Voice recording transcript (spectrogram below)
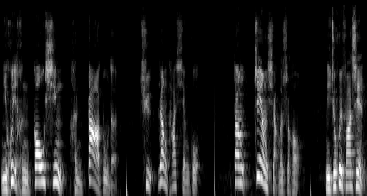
你会很高兴、很大度的去让她先过。当这样想的时候，你就会发现，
